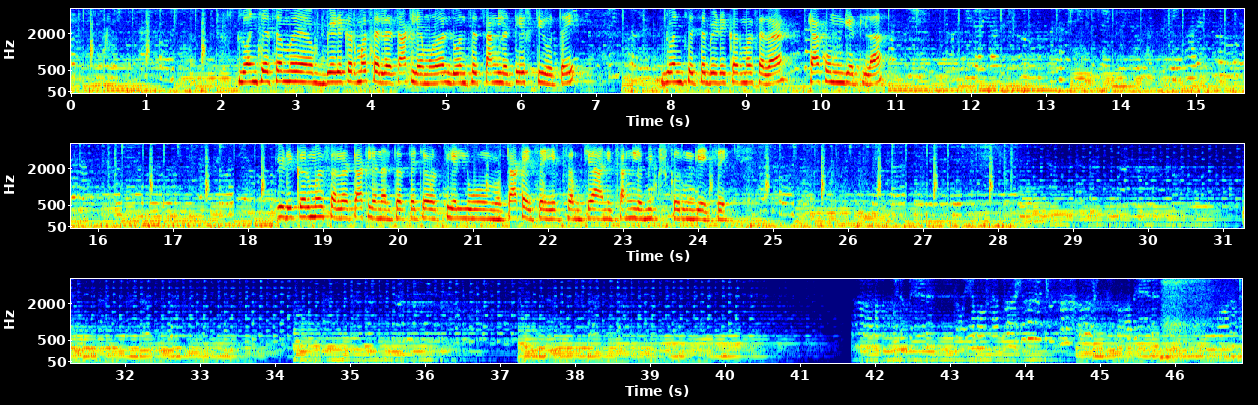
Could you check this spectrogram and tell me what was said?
लोणच्याचा म बेडेकर मसाला टाकल्यामुळं लोणचं चांगलं टेस्टी होतं आहे लोणच्याचा बेडेकर मसाला टाकून घेतला. बेडेकर मसाला टाकल्यानंतर त्याच्यावर तेल टाकायचं आहे एक चमचा आणि चांगलं मिक्स करून घ्यायचं आहे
